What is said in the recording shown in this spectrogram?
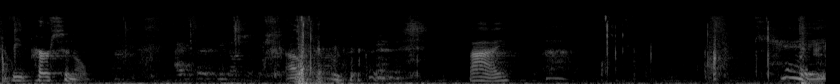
to be personal. I certainly don't think it is. Okay. Bye. Okay.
